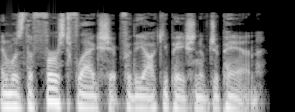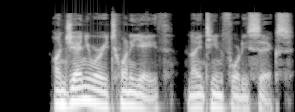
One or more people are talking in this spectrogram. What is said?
and was the first flagship for the occupation of Japan. On January 28, 1946,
